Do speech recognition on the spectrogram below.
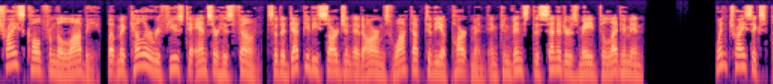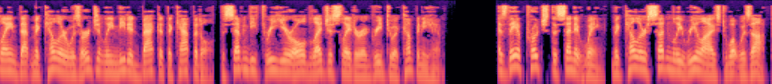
Trice called from the lobby, but McKellar refused to answer his phone, so the deputy sergeant-at-arms walked up to the apartment and convinced the senator's maid to let him in. When Trice explained that McKellar was urgently needed back at the Capitol, the 73-year-old legislator agreed to accompany him. As they approached the Senate wing, McKellar suddenly realized what was up.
